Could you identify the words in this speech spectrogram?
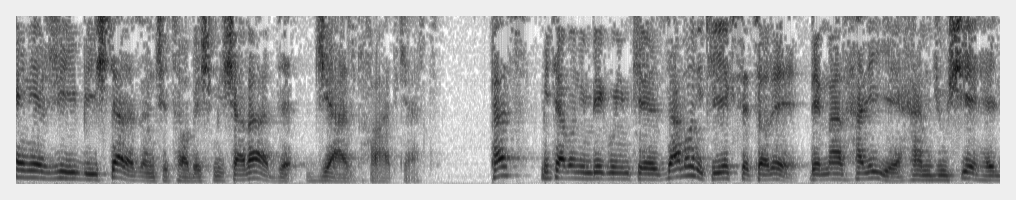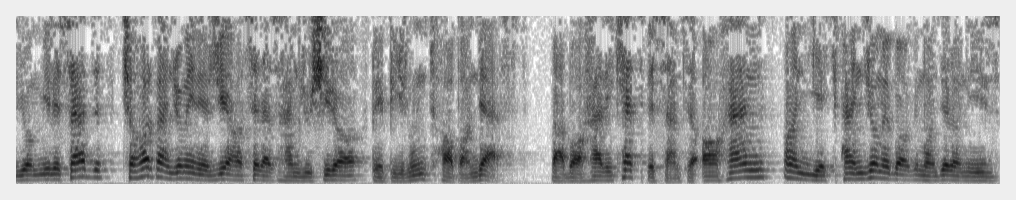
انرژی بیشتر از آنچه تابش می شود جذب خواهد کرد. پس می توانیم بگوییم که زمانی که یک ستاره به مرحله همجوشی هلیوم می رسد چهار پنجم انرژی حاصل از همجوشی را به بیرون تابانده است. و با حرکت به سمت آهن آن یک پنجم باقی مانده را نیز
